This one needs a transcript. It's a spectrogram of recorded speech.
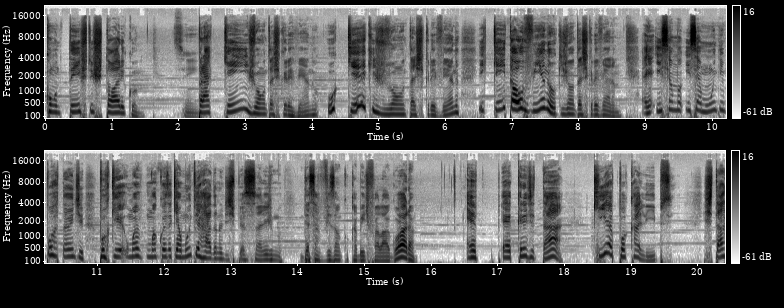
contexto histórico. Para quem João tá escrevendo, o que que João tá escrevendo e quem tá ouvindo o que João tá escrevendo. É, isso, é isso é muito importante, porque uma, uma coisa que é muito errada no dispensacionalismo, dessa visão que eu acabei de falar agora, é, é acreditar que Apocalipse está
